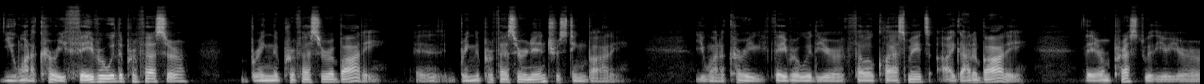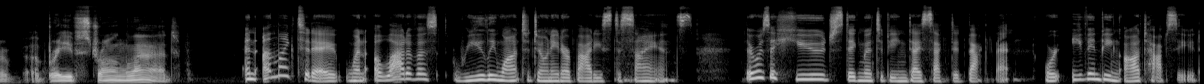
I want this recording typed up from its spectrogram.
You want to curry favor with the professor, bring the professor a body, uh, bring the professor an interesting body. You want to curry favor with your fellow classmates, I got a body they're impressed with you. You're a brave, strong lad. And unlike today, when a lot of us really want to donate our bodies to science, there was a huge stigma to being dissected back then, or even being autopsied.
